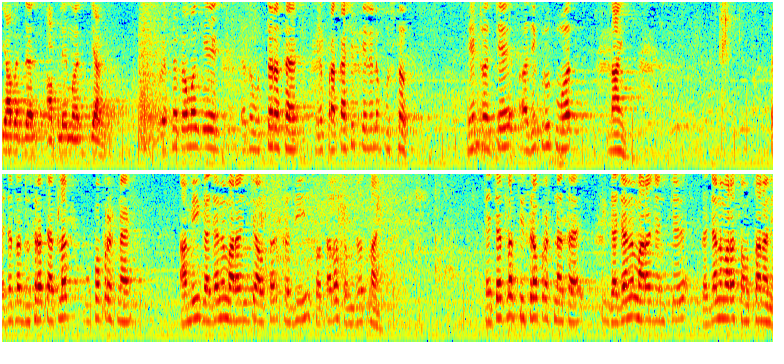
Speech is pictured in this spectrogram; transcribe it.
याबद्दल आपले मत द्यावे. प्रश्न क्रमांक एक त्याचं उत्तर असं आहे हे प्रकाशित केलेलं पुस्तक हे ट्रस्टचे अधिकृत मत नाही. त्याच्यातला दुसरा त्यातलाच उपप्रश्न आहे. आम्ही गजानन महाराजांचे अवतार कधीही स्वतःला समजत नाही. त्याच्यातला तिसरा प्रश्न असा आहे की गजानन महाराजांचे गजानन महाराज संस्थानाने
